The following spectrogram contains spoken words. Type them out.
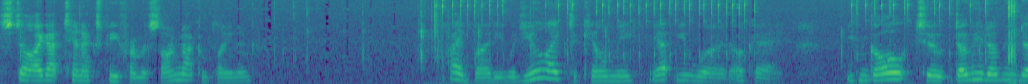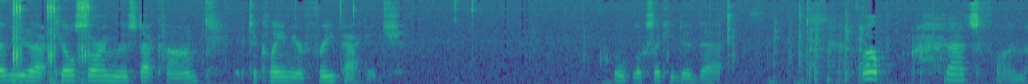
Still, I got 10 XP from it, so I'm not complaining. Hi, buddy. Would you like to kill me? Yep, you would. Okay. You can go to www.killsoaringmoose.com to claim your free package. Oh, looks like he did that. Well, that's fun.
